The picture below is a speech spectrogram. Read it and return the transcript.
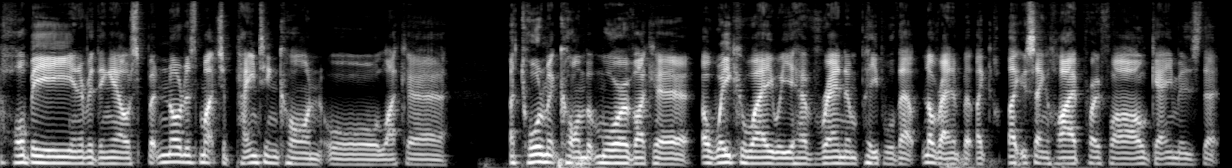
hobby and everything else, but not as much a painting con or like a a tournament con, but more of like a, a week away where you have random people that not random, but like like you're saying, high profile gamers that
